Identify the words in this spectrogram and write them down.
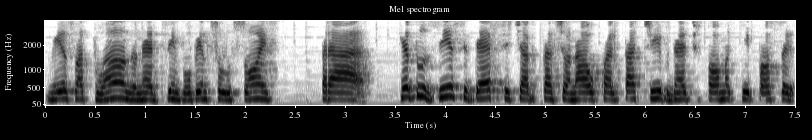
mesmo atuando, né, desenvolvendo soluções para reduzir esse déficit habitacional qualitativo, né, de forma que possa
